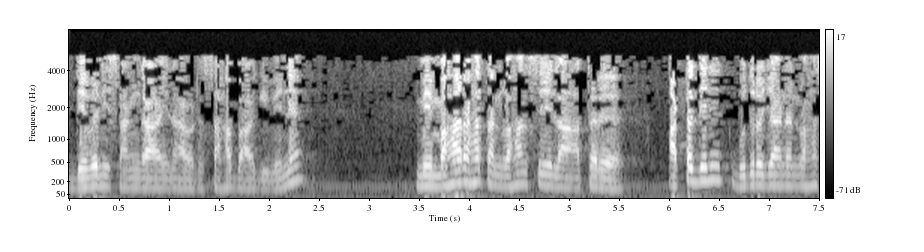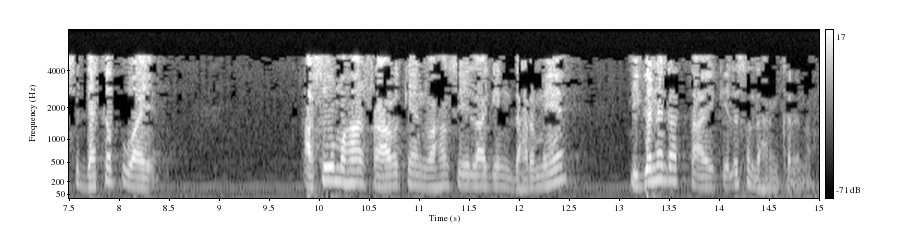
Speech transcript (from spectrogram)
දෙවනි සංගායනාවට සහභාගී වෙන මේ මහරහතන් වහන්සේලා අතර 8 දෙනෙක් බුදුරජාණන් වහන්සේ දැකපු අය 80 මහා ශ්‍රාවකයන් වහන්සේලාගෙන් ධර්මය ඉගෙනගත් අය කියලා සඳහන් කරනවා.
